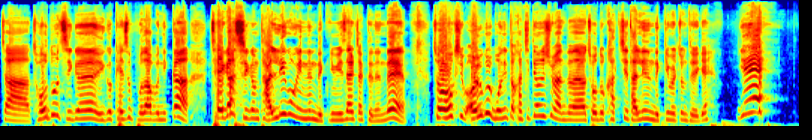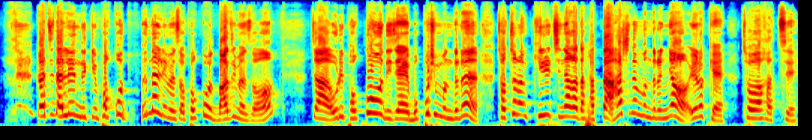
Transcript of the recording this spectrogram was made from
자, 저도 지금 이거 계속 보다 보니까 제가 지금 달리고 있는 느낌이 살짝 드는데, 저 혹시 얼굴 모니터 같이 띄워주시면 안 되나요? 저도 같이 달리는 느낌을 좀 들게. 예! 같이 달리는 느낌, 벚꽃 흩날리면서, 벚꽃 맞으면서. 자, 우리 벚꽃 이제 못 보신 분들은 저처럼 길 지나가다 봤다 하시는 분들은요, 이렇게 저와 같이,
